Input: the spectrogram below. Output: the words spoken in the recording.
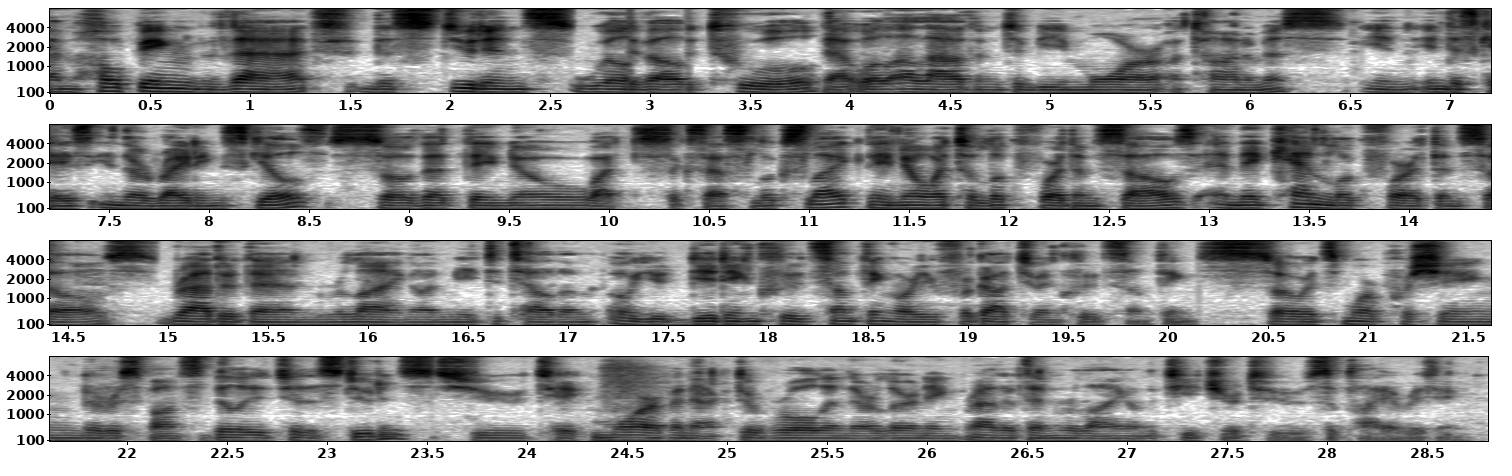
I'm hoping that the students will develop a tool that will allow them to be more autonomous in, in this case, in their writing skills so that they know what success looks like. They know what to look for themselves and they can look for it themselves rather than relying on me to tell them, oh, you did include something or you forgot to include something. So it's more pushing the responsibility to the students to take more of an active role in their learning rather than relying on the teacher to supply everything.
